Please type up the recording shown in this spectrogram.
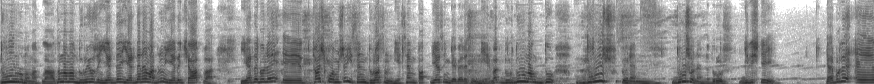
Durmamak lazım ama duruyorsun. Yerde yerde ne var biliyor musun? Yerde kağıt var. Yerde böyle e, taş koymuşlar ki sen durasın diye. Sen patlayasın geberesin diye. Bak durduğun an du, duruş önemli. Duruş önemli. Duruş. Gidiş değil. Yani burada e,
